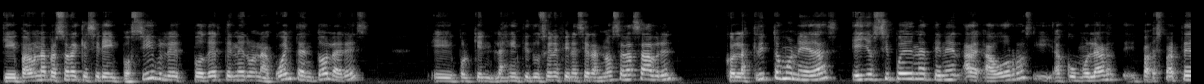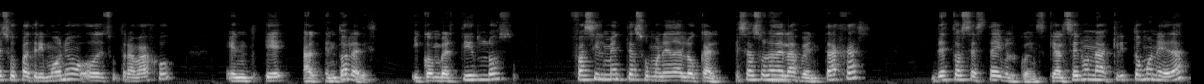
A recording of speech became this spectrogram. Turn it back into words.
que para una persona que sería imposible poder tener una cuenta en dólares, eh, porque las instituciones financieras no se las abren, con las criptomonedas ellos sí pueden tener ahorros y acumular eh, parte de su patrimonio o de su trabajo en, en dólares y convertirlos fácilmente a su moneda local. Esa es una de las ventajas de estos stablecoins, que al ser una criptomoneda,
